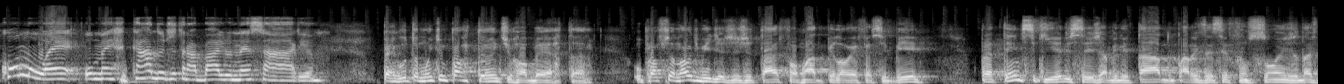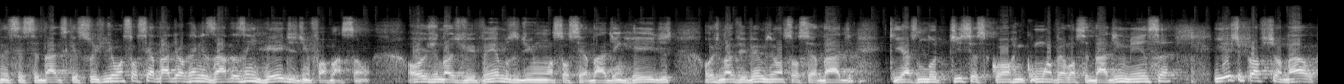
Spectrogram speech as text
Como é o mercado de trabalho nessa área? Pergunta muito importante, Roberta. O profissional de mídias digitais formado pela UFSB Pretende-se que ele seja habilitado para exercer funções das necessidades que surgem de uma sociedade organizada em redes de informação. Hoje nós vivemos de uma sociedade em redes, hoje nós vivemos em uma sociedade que as notícias correm com uma velocidade imensa e este profissional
